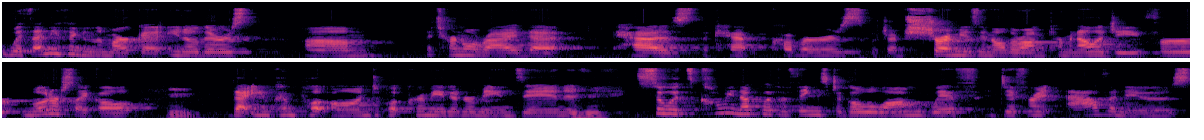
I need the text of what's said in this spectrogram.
with anything in the market, you know, there's um, Eternal Ride that has the cap covers, which I'm sure I'm using all the wrong terminology for motorcycle Mm. that you can put on to put cremated remains in, and so it's coming up with the things to go along with different avenues.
